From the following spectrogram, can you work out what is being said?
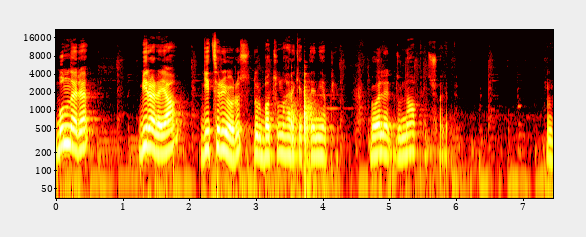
bunları bir araya getiriyoruz. Dur Batu'nun hareketlerini yapayım. Böyle dur ne yapıyoruz şöyle yapayım. Hı.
